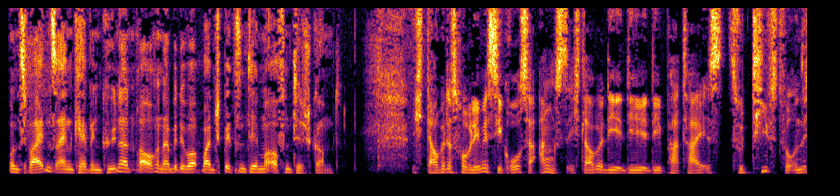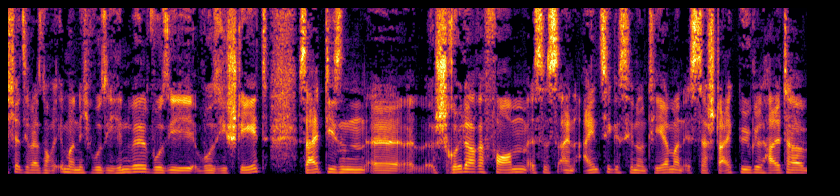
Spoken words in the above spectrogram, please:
und zweitens einen Kevin Kühnert brauchen, damit überhaupt mal ein Spitzenthema auf den Tisch kommt? Ich glaube, das Problem ist die große Angst. Ich glaube, die, die, die Partei ist zutiefst verunsichert. Sie weiß noch immer nicht, wo sie hin will, wo sie, wo sie steht. Seit diesen äh, Schröder-Reformen ist es ein einziges Hin und Her. Man ist der Steigbügelhalter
